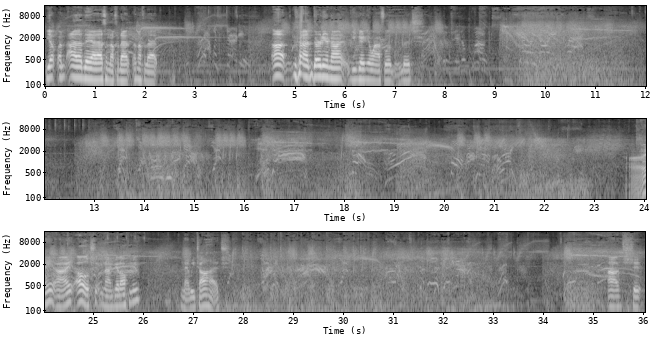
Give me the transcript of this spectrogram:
Yep, um, uh, yeah, that's enough of that. Enough of that. Uh, dirty or not, you getting your ass whooped, bitch. Alright, alright. Oh, shit, now get off me. Now we charge. Oh, shit.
